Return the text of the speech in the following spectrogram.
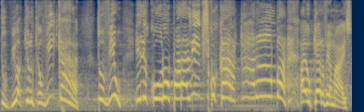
Tu viu aquilo que eu vi, cara? Tu viu? Ele curou o paralítico, cara! Caramba! Aí eu quero ver mais.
